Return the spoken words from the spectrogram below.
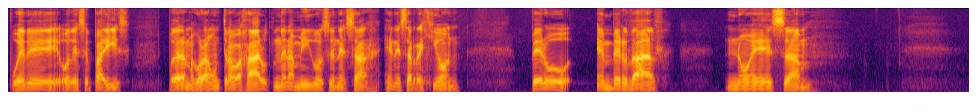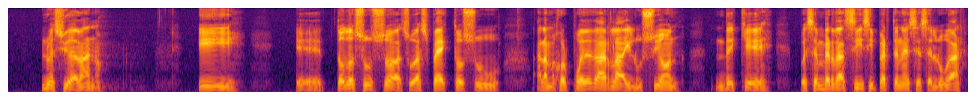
puede, o de ese país, puede a lo mejor aún trabajar o tener amigos en esa, en esa región, pero en verdad no es, no es ciudadano. Y eh, todos sus, su aspectos, su, a lo mejor puede dar la ilusión de que pues en verdad sí, sí pertenece a ese lugar.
